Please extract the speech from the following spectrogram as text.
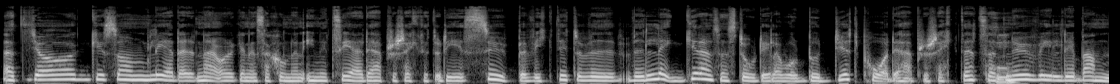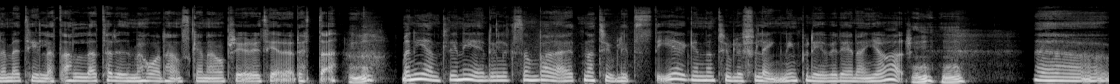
att jag som leder den här organisationen initierar det här projektet och det är superviktigt och vi, vi lägger alltså en stor del av vår budget på det här projektet. Så att Mm. nu vill det banne mig till att alla tar i med hårdhandskarna och prioriterar detta. Mm. Men egentligen är det liksom bara ett naturligt steg, en naturlig förlängning på det vi redan gör. Mm. Mm. Eh,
